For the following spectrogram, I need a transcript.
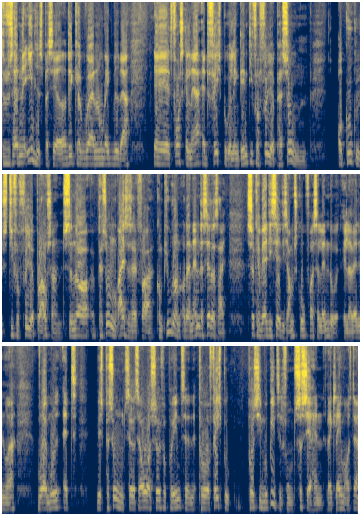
du sagde, at den er enhedsbaseret, og det kan være, at der nogen, der ikke ved, hvad er øh, forskellen er, at Facebook og LinkedIn, de forfølger personen, og Googles, de forfølger browseren. Så når personen rejser sig fra computeren, og der er en anden, der sætter sig, så kan det være, at de ser de samme sko fra Zalando, eller hvad det nu er. Hvorimod, at hvis personen sætter sig over og surfer på, internet, på Facebook på sin mobiltelefon, så ser han reklamer også der.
